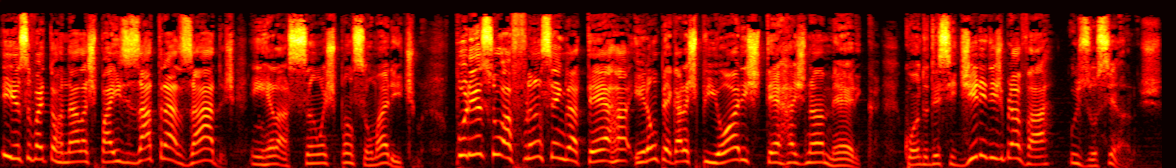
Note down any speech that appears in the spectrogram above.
e isso vai torná-las países atrasados em relação à expansão marítima. Por isso, a França e a Inglaterra irão pegar as piores terras na América quando decidirem desbravar os oceanos.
